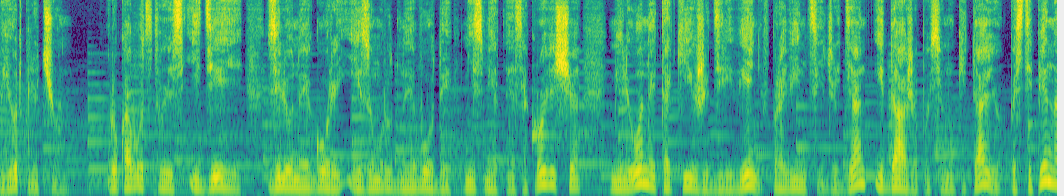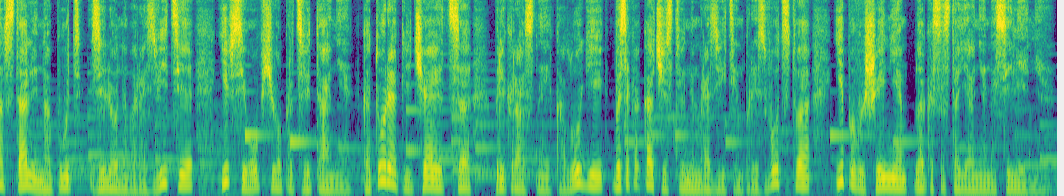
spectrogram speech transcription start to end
бьет ключом. Руководствуясь идеей «Зеленые горы и изумрудные воды – несметное сокровище», миллионы таких же деревень в провинции Джэдян и даже по всему Китаю постепенно встали на путь зеленого развития и всеобщего процветания, который отличается прекрасной экологией, высококачественным развитием производства и повышением благосостояния населения.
